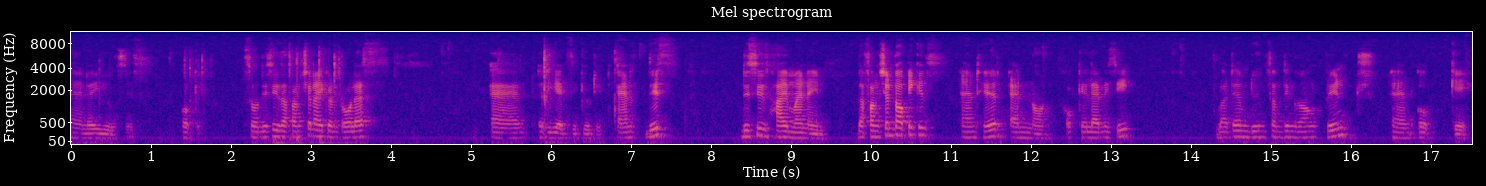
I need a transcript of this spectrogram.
And I use this. Okay. So this is a function I control as and re-execute it. And this this is hi my name. The function topic is and here and none. Okay let me see. But I'm doing something wrong. Print and okay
